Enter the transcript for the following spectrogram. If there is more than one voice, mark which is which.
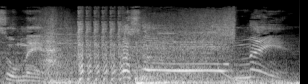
Speaker 1: Hustle man. Hustle man.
